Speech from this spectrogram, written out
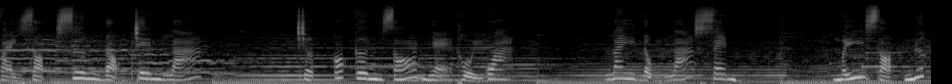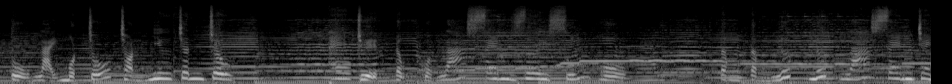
vài giọt sương đọng trên lá. Chợt có cơn gió nhẹ thổi qua. Lay động lá sen. Mấy giọt nước tụ lại một chỗ tròn như chân trâu. Theo chuyển động của lá sen rơi xuống hồ. Tầng tầng lớp lớp lá sen che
